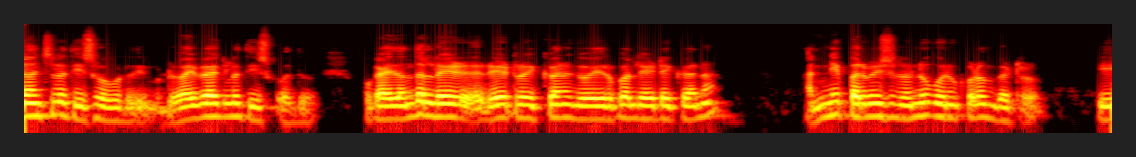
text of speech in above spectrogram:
లాంచ్లో తీసుకోకూడదు. బైబ్యాక్లో తీసుకోవద్దు. ఒక ఐదు వందలు రే రేట్ ఎక్కువైనా వెయ్యి రూపాయలు రేట్ ఎక్కువైనా అన్ని పర్మిషన్లు కొనుక్కోవడం బెటర్. ఈ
